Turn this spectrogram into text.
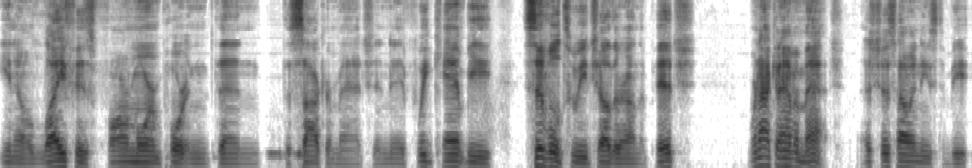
you know, life is far more important than the soccer match. And if we can't be civil to each other on the pitch, we're not going to have a match. That's just how it needs to be.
